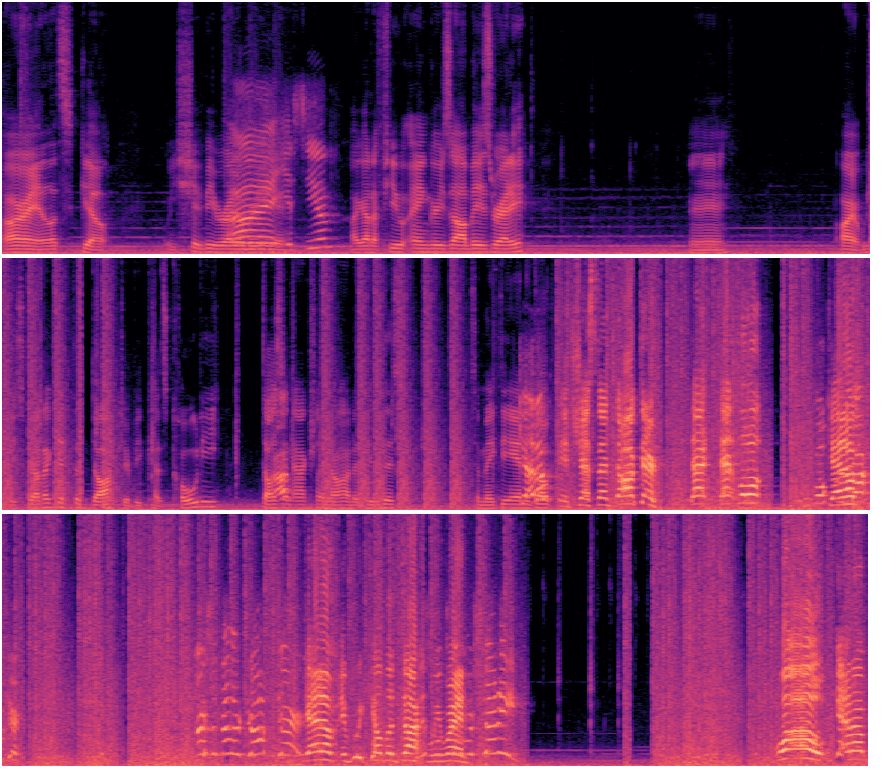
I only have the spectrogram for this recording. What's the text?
Okay. All right, let's go. We should be right over Uh, here. you see him? I got a few angry zombies ready. And alright, we just gotta get the doctor because Cody doesn't Ah. actually know how to do this to make the antidote. It's just the doctor! That that little Get him. doctor. There's another doctor. Get him! If we kill the duck, This we win! Machete. Whoa! Get him!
